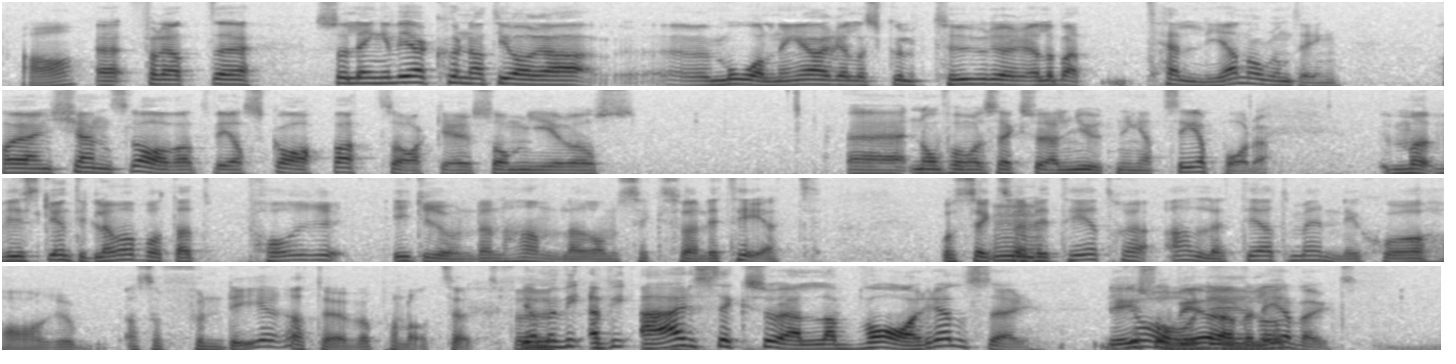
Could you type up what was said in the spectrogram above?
Ja. Eh, för att eh, så länge vi har kunnat göra eh, målningar eller skulpturer eller bara tälja någonting har jag en känsla av att vi har skapat saker som ger oss eh, någon form av sexuell njutning att se på det. Ma- Vi ska ju inte glömma bort att porr i grunden handlar om sexualitet. Och sexualitet tror jag alltid att människor har alltså funderat över på något sätt. För Ja men vi, vi är sexuella varelser. Det är ju Ja, så vi överlever.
